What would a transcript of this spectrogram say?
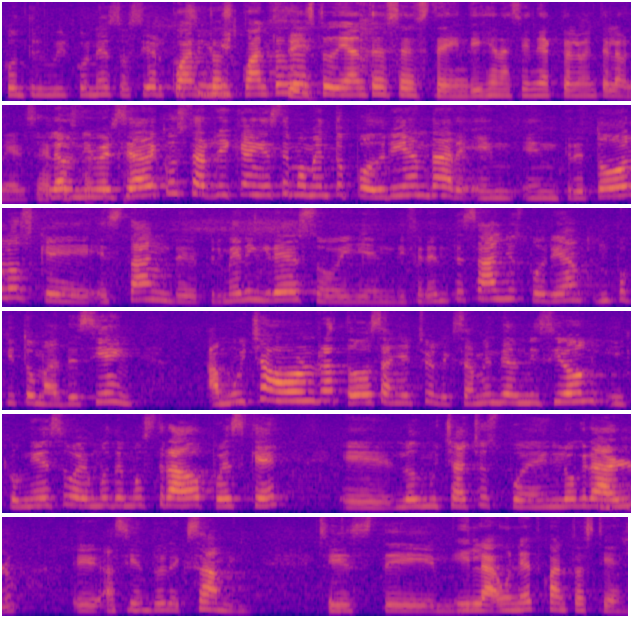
contribuir con eso, ¿cierto? ¿Cuántos, ¿cuántos estudiantes este, indígenas tiene actualmente la Universidad de la Costa Rica? La Universidad de Costa Rica en este momento podrían dar, entre todos los que están de primer ingreso y en diferentes años, podrían un poquito más de 100. A mucha honra, todos han hecho el examen de admisión y con eso hemos demostrado pues que eh, los muchachos pueden lograrlo eh, haciendo el examen. Este, ¿Y la UNED cuántos tiene?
